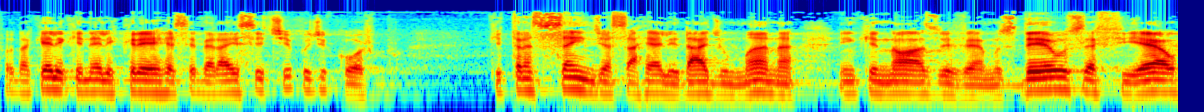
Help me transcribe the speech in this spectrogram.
Todo aquele que nele crê receberá esse tipo de corpo que transcende essa realidade humana em que nós vivemos. Deus é fiel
